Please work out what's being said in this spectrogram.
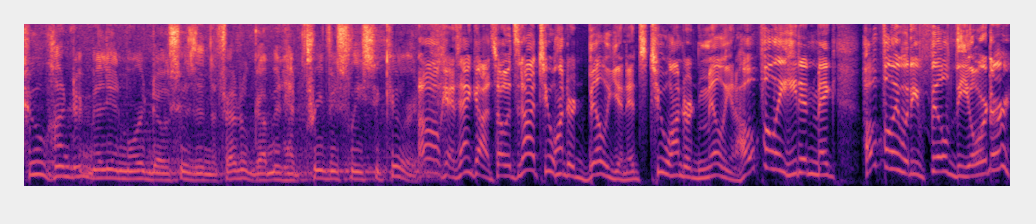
200 million more doses than the federal government had previously secured. Oh, okay, thank God. So it's not 200 billion, it's 200 million. Hopefully he didn't make, hopefully when he filled the order,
